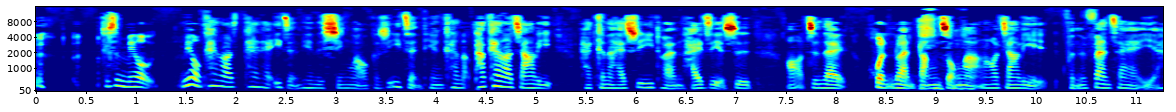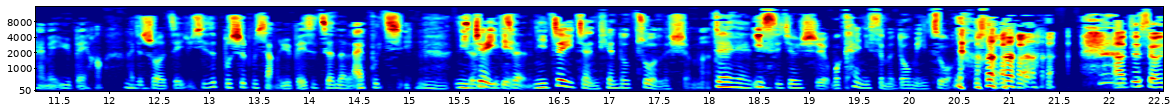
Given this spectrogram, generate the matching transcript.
就是没有没有看到太太一整天的辛劳，可是一整天看到他看到家里还可能还是一团，孩子也是啊正在。混乱当中啊，然后家里可能饭菜也还没预备好，他就说了这句。其实不是不想预备，是真的来不及。嗯，你这一点，你这一整天都做了什么？对对，意思就是我看你什么都没做，然 后这时候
